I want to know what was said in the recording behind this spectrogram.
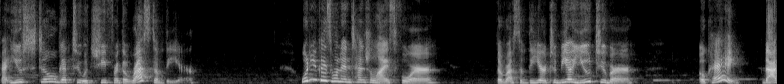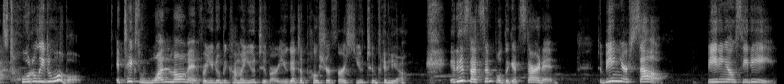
that you still get to achieve for the rest of the year? What do you guys want to intentionalize for the rest of the year? To be a YouTuber. Okay, that's totally doable. It takes one moment for you to become a YouTuber. You get to post your first YouTube video. It is that simple to get started. To being yourself, beating OCD.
